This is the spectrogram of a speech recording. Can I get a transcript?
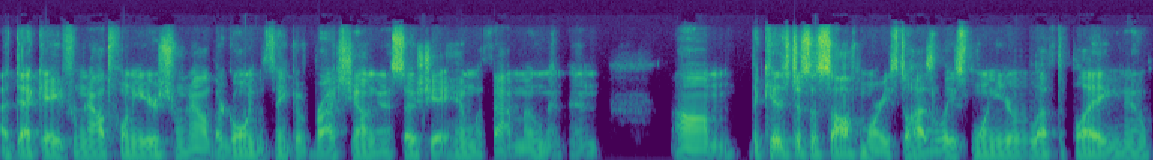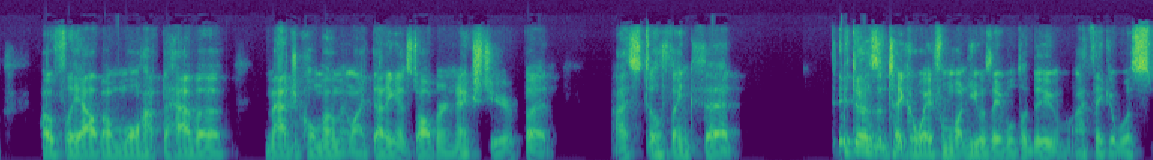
a decade from now, 20 years from now, they're going to think of Bryce Young and associate him with that moment. And um, the kid's just a sophomore. He still has at least one year left to play. You know, hopefully Alabama won't have to have a magical moment like that against Auburn next year. But I still think that it doesn't take away from what he was able to do. I think it was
